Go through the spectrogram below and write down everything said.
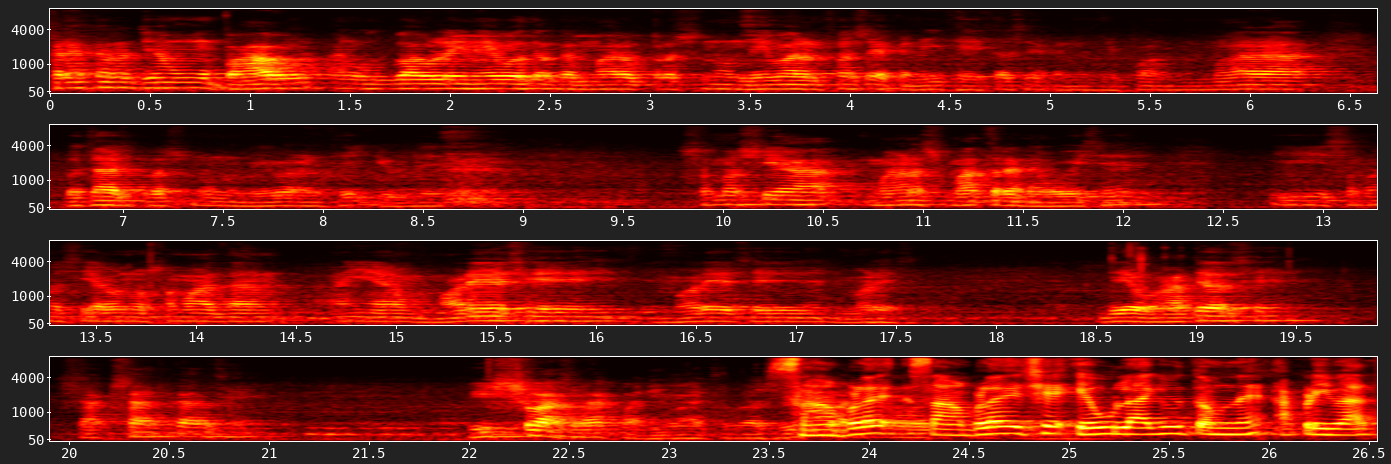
ખરેખર જે હું ભાવ અને ઉદ્ભાવ લઈને આવ્યો હતો કે મારા પ્રશ્નનું નિવારણ થશે કે નહીં થાય થશે કે નથી પણ મારા બધા જ પ્રશ્નોનું નિવારણ થઈ ગયું છે. સમસ્યા માણસ માત્રને હોય છે. એ સમસ્યાઓનું સમાધાન અહીંયા મળે છે મળે છે મળે છે. દેવ હાજર છે સાક્ષાત્કાર છે. વિશ્વાસ રાખવાની વાત સાંભળે સાંભળે છે એવું લાગ્યું તમને આપણી વાત?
